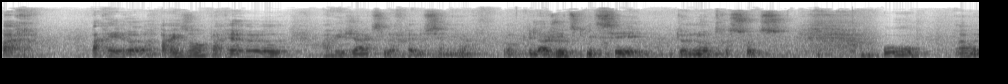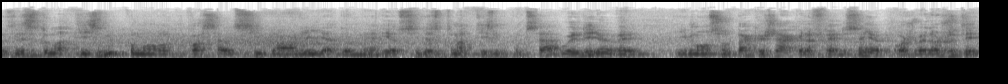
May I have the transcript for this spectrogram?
par, par erreur, par exemple, par erreur, ah oui, Jacques c'est le frère du Seigneur, donc il ajoute ce qu'il sait de notre source. Ou euh, des automatismes, comme on voit ça aussi dans l'Iliade d'Homère, il y a aussi des automatismes comme ça, où elle dit, mais il ne mentionne pas que Jacques est le frère du Seigneur. Bon, je vais l'ajouter,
